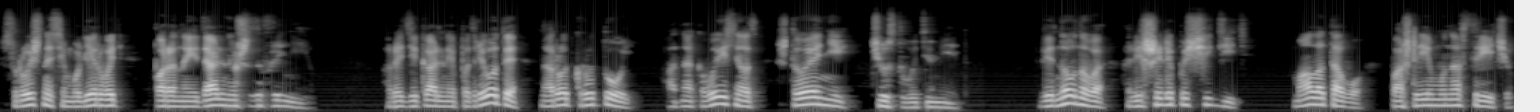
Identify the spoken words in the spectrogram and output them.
срочно симулировать параноидальную шизофрению. Радикальные патриоты – народ крутой, однако выяснилось, что и они чувствовать умеют. Виновного решили пощадить. Мало того, пошли ему навстречу,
